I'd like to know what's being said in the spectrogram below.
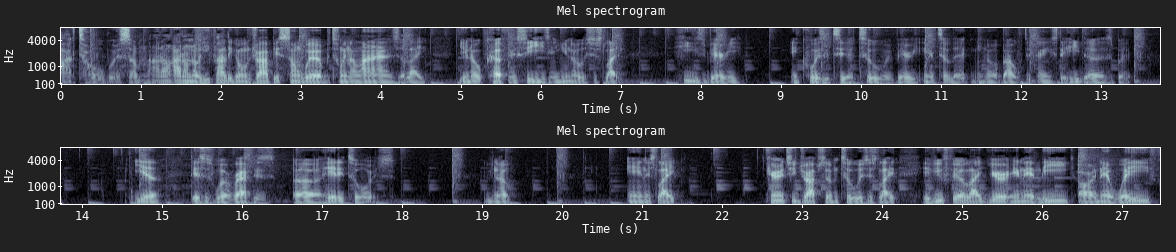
October or something. I don't I don't know. He probably gonna drop it somewhere between the lines of like you know cuffing season. You know, it's just like he's very inquisitive too and very intellect. You know about the things that he does. But yeah, this is where rap is uh, headed towards. You know, and it's like Curren$y drops them too. It's just like if you feel like you're in that league or in that wave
